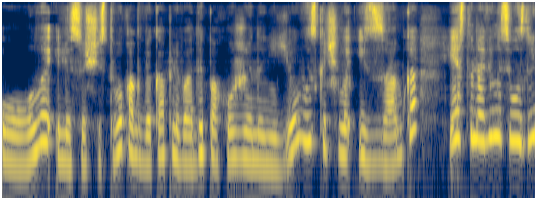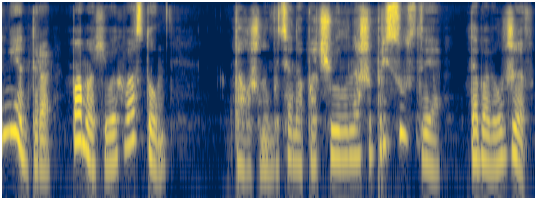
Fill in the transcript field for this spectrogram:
Оолла, или существо, как две капли воды, похожее на нее, выскочило из замка и остановилось возле ментора, помахивая хвостом. «Должно быть, она почуяла наше присутствие», — добавил Джефф.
